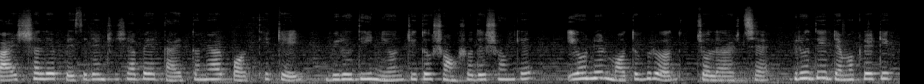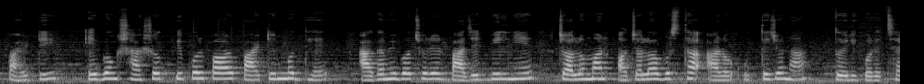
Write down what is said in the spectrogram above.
বাইশ সালে প্রেসিডেন্ট হিসাবে দায়িত্ব নেওয়ার পর থেকেই বিরোধী নিয়ন্ত্রিত সংসদের সঙ্গে ইয়নের মতবিরোধ চলে আসছে। বিরোধী ডেমোক্রেটিক পার্টি এবং শাসক পিপল পাওয়ার পার্টির মধ্যে আগামী বছরের বাজেট বিল নিয়ে চলমান অচলাবস্থা আরও উত্তেজনা তৈরি করেছে।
